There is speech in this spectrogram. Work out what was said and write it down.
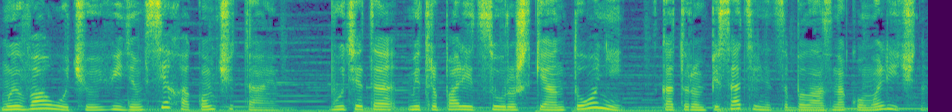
Мы воочию видим всех, о ком читаем будь это митрополит Сурожский Антоний, с которым писательница была знакома лично,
